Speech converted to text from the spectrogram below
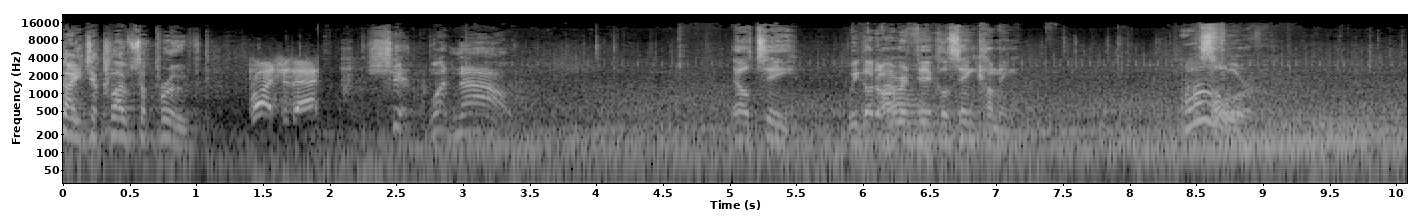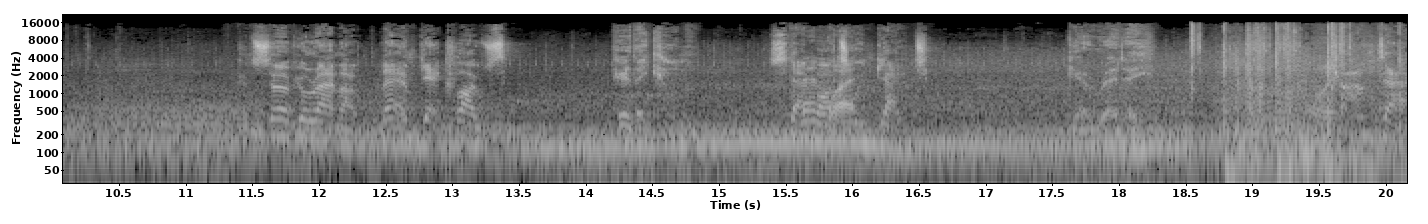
Danger close approved. Roger that. Shit, what now? LT, we got armored oh. vehicles incoming. There's Oh. four of them. Conserve your ammo. Let them get close. Here they come. Stand Then by what? to engage. Get ready. Calm down.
